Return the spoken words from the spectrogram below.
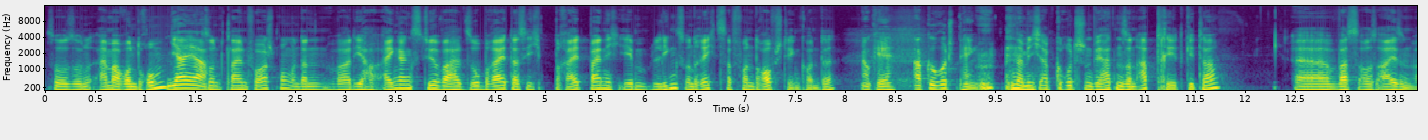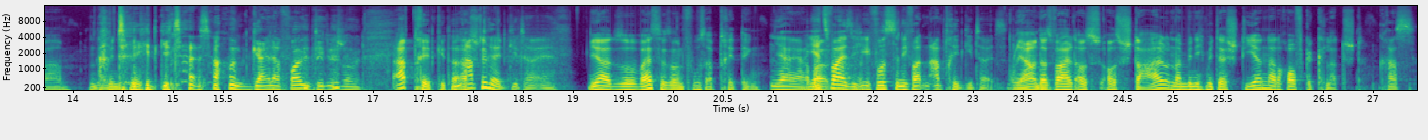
So, so einmal rundrum. Mhm. Ja, ja. So einen kleinen Vorsprung. Und dann war die Eingangstür war halt so breit, dass ich breitbeinig eben links und rechts davon draufstehen konnte. Okay. Abgerutscht, peng. dann bin ich abgerutscht und wir hatten so ein Abtretgitter, äh, was aus Eisen war. Abtretgitter ist auch ein geiler Folgentitel schon. Abtretgitter, ach. Abtretgitter, ey. Ja, so, weißt du, so ein Fußabtretding. Ja, ja. Aber- Jetzt weiß ich. Ich wusste nicht, was ein Abtretgitter ist. Ja, und das war halt aus, aus Stahl und dann bin ich mit der Stirn da drauf geklatscht. Krass.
